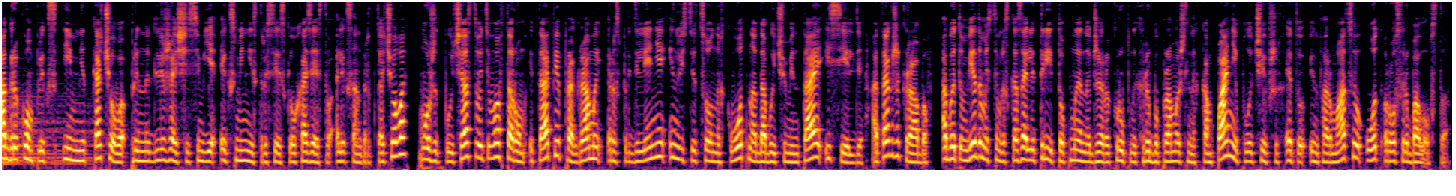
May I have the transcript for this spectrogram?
Агрокомплекс имени Ткачева, принадлежащий семье экс-министра сельского хозяйства Александра Ткачева, может поучаствовать во втором этапе программы распределения инвестиционных квот на добычу ментая и сельди, а также крабов. Об этом ведомостям рассказали три топ-менеджера крупных рыбопромышленных компаний, получивших эту информацию от Росрыболовства.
